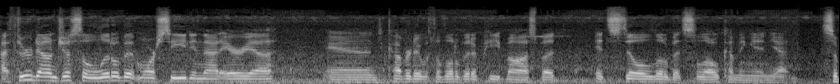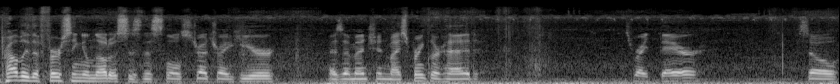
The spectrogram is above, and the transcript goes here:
I threw down just a little bit more seed in that area and covered it with a little bit of peat moss, but it's still a little bit slow coming in yet. So probably the first thing you'll notice is this little stretch right here. As I mentioned, my sprinkler head is right there. So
